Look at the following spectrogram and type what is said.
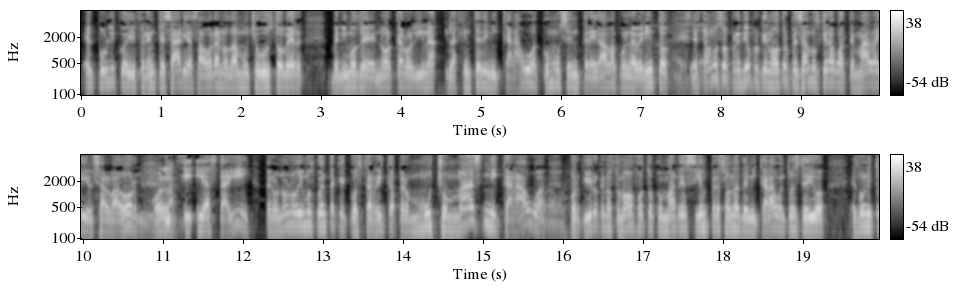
el público de diferentes áreas. Ahora nos da mucho gusto ver, venimos de North Carolina y la gente de Nicaragua, cómo se entregaba con laberinto. Estamos sorprendidos porque nosotros pensamos que era Guatemala y El Salvador. Y, y- y hasta ahí, pero no nos dimos cuenta que Costa Rica, pero mucho más Nicaragua, porque yo creo que nos tomamos fotos con más de 100 personas de Nicaragua, entonces te digo, es bonito,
